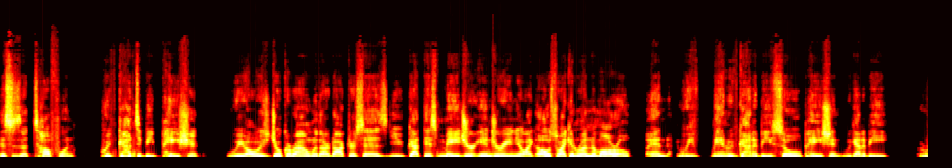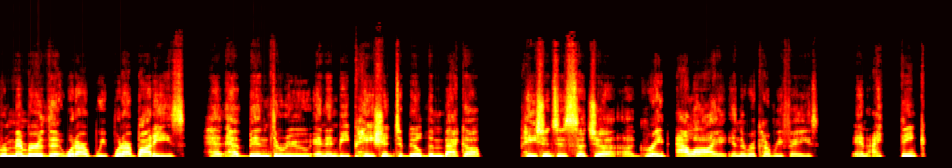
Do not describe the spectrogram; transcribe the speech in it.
This is a tough one we've got to be patient. We always joke around with our doctor says you've got this major injury and you're like, "Oh, so I can run tomorrow." And we've man, we've got to be so patient. We got to be remember that what our we, what our bodies ha- have been through and then be patient to build them back up. Patience is such a, a great ally in the recovery phase. And I think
